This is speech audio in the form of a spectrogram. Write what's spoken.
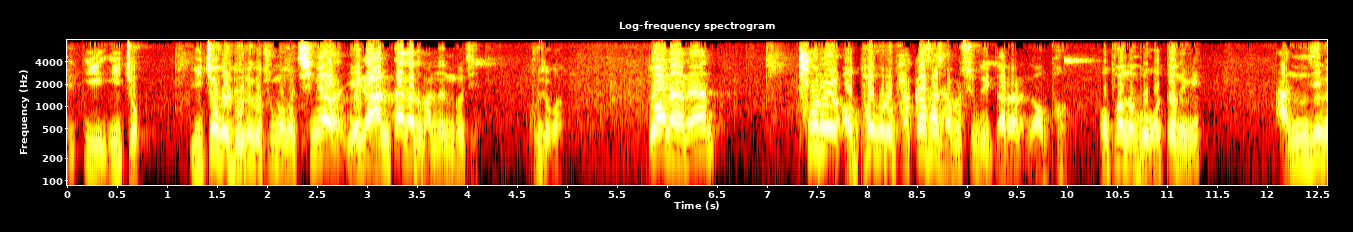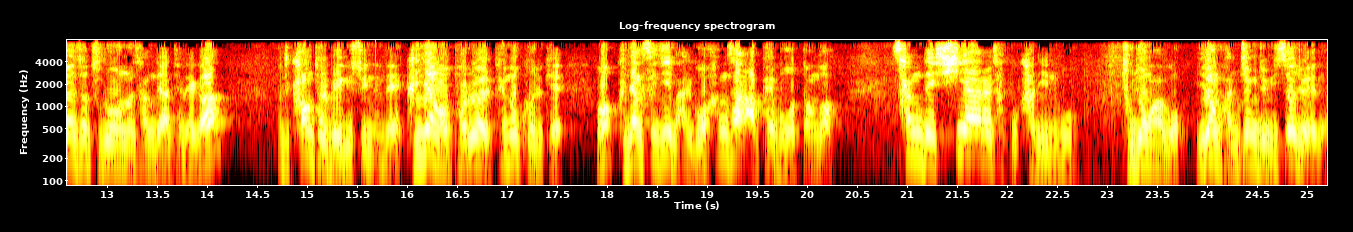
이, 이- 이쪽. 이쪽을 노리고 주먹을 치면 얘가 안 따가도 맞는 거지. 구조가. 또 하나는 투를 어퍼으로 바꿔서 잡을 수도 있다라는 거야. 어퍼. 어퍼는 뭐 어떤 의미? 앉으면서 들어오는 상대한테 내가 카운터를 매길 수 있는데 그냥 어퍼를 대놓고 이렇게 어 그냥 쓰지 말고 항상 앞에 뭐 어떤 거 상대 시야를 자꾸 가리고 조종하고 이런 관점이 좀 있어줘야 돼요.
